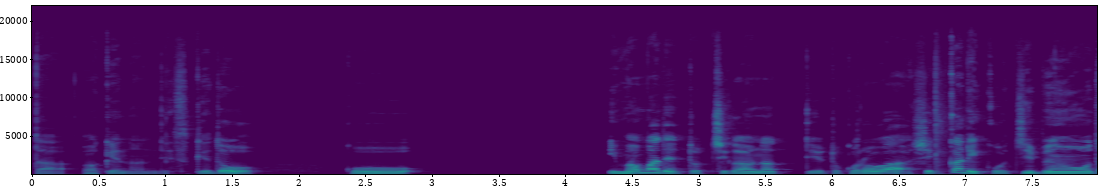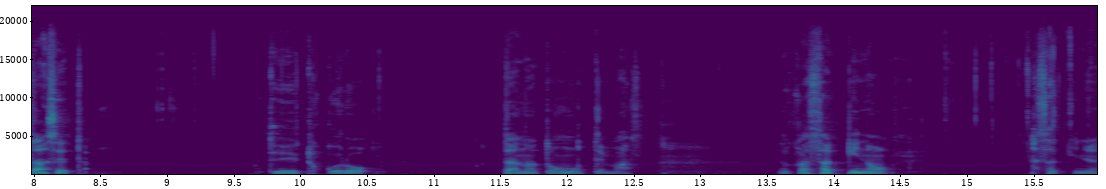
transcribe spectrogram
たわけなんですけどこう今までと違うなっていうところはしっかりこう自分を出せたというところだなと思ってます。だからさっきのさっきの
